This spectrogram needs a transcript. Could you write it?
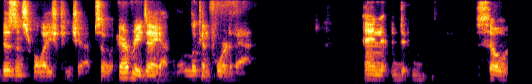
business relationship. So every day i'm looking forward to that and so,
